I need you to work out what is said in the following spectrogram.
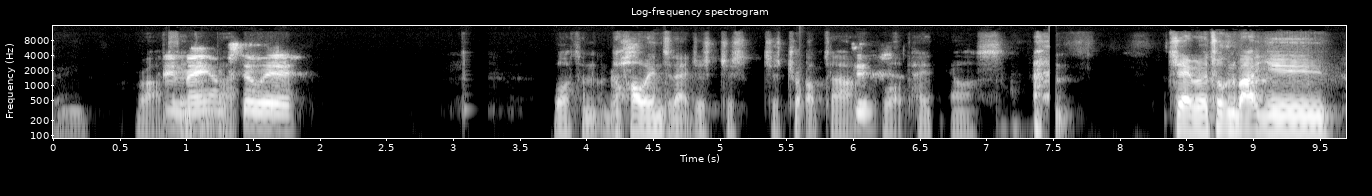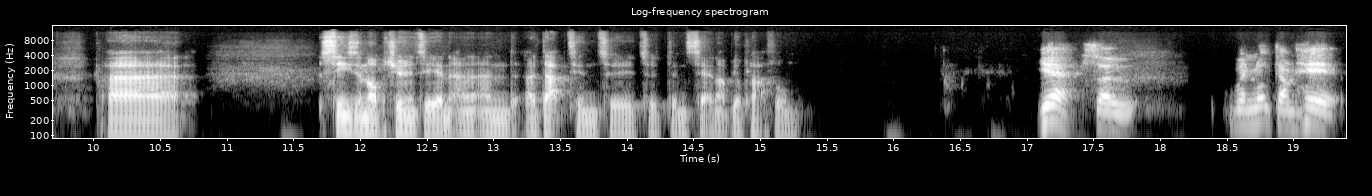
thing. Right, I hey think mate, I'm I'm still here. What an, the whole internet just just just dropped out. Dude. What a pain in the ass. Jay, we were talking about you uh, seizing opportunity and, and, and adapting to to then setting up your platform. Yeah, so when lockdown hit,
